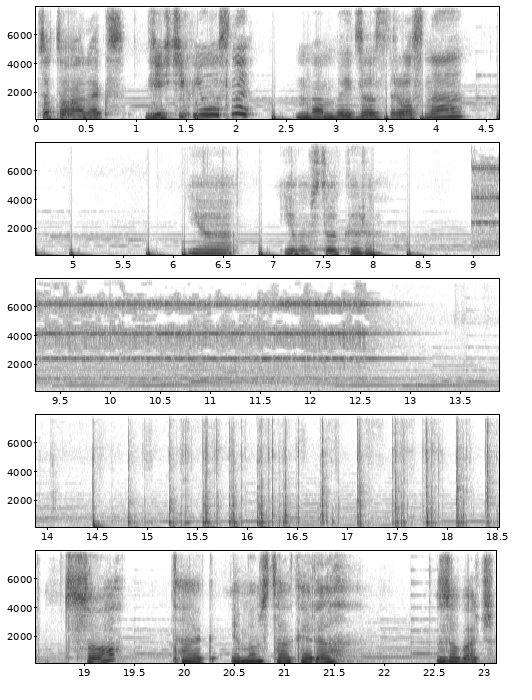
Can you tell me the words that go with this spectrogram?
Co to, Alex? Liścik miłosny? Mam być zazdrosna? Ja... ja mam stalkera. Co? Tak, ja mam stalkera. Zobacz.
